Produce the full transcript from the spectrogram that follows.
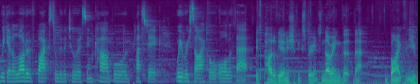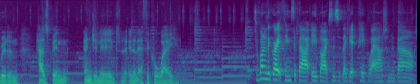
We get a lot of bikes delivered to us in cardboard, plastic. We recycle all of that. It's part of the ownership experience knowing that that bike that you've ridden has been engineered in an ethical way. So one of the great things about e-bikes is that they get people out and about.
